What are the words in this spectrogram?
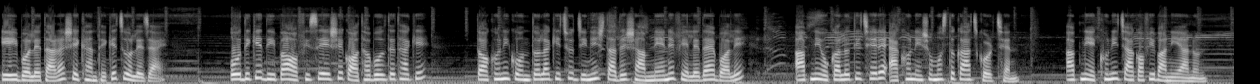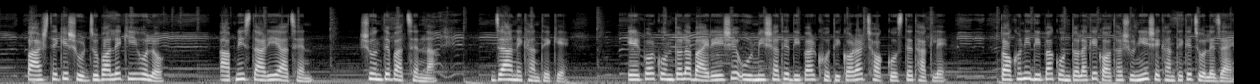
এই বলে তারা সেখান থেকে চলে যায়। ওদিকে দীপা অফিসে এসে কথা বলতে থাকে। তখনই কোন্তলা কিছু জিনিস তাদের সামনে এনে ফেলে দেয়, বলে, আপনি ওকালতি ছেড়ে এখন এ সমস্ত কাজ করছেন। আপনি এক্ষুনি চা কফি বানিয়ে আনুন। পাশ থেকে সূর্য বলে, কি হলো? আপনি দাঁড়িয়ে আছেন। শুনতে পাচ্ছেন না। যান এখান থেকে। এরপর কুন্তলা বাইরে এসে উর্মির সাথে দীপার ক্ষতি করার ছক কষতে থাকলে। তখনই দীপা কুন্তলাকে কথা শুনিয়ে সেখান থেকে চলে যায়।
